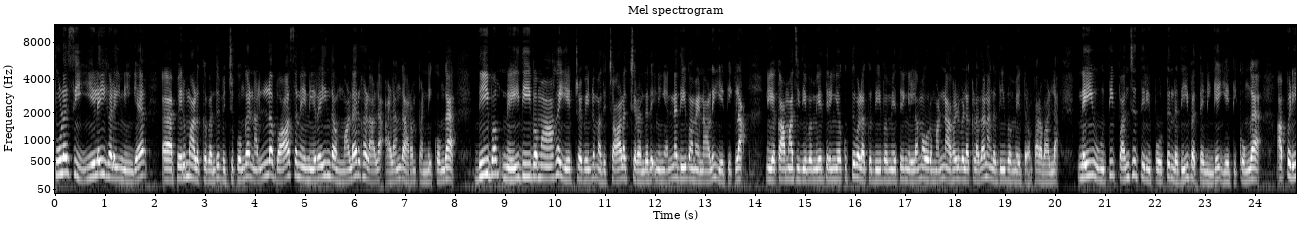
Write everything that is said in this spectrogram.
துளசி இலைகளை நீங்கள் பெருமாளுக்கு வந்து வச்சுக்கோங்க. நல்ல வாசனை நிறைந்த மலர்களால் அலங்காரம் பண்ணிக்கோங்க. தீபம் நெய் தீபமாக ஏற்ற வேண்டும். அது சால சிறந்தது. நீங்கள் என்ன தீபம் வேணாலும் ஏற்றிக்கலாம் நீங்கள் காமாட்சி தீபம் ஏற்றுறீங்க குத்து விளக்கு தீபம் ஏற்றுறீங்க இல்லாமல் ஒரு மண் அகல் விளக்கில் தான் நாங்கள் தீபம் ஏற்றுறோம் பரவாயில்ல. நெய் ஊற்றி பஞ்சு திரி போட்டு இந்த தீபத்தை நீங்கள் ஏற்றிக்கோங்க அப்படி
